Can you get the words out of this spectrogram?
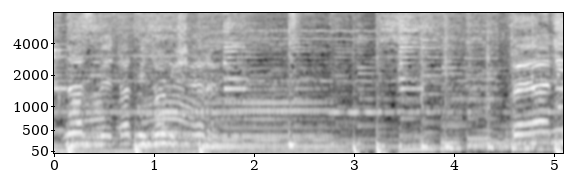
נכנס ותדמיתו נשארת. ואני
